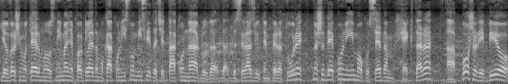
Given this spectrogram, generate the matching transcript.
jer vršimo termalno snimanje pa gledamo kako nismo mislili da će tako naglo da, da, da se razviju temperature. Naša deponija ima oko 7 hektara, a požar je bio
